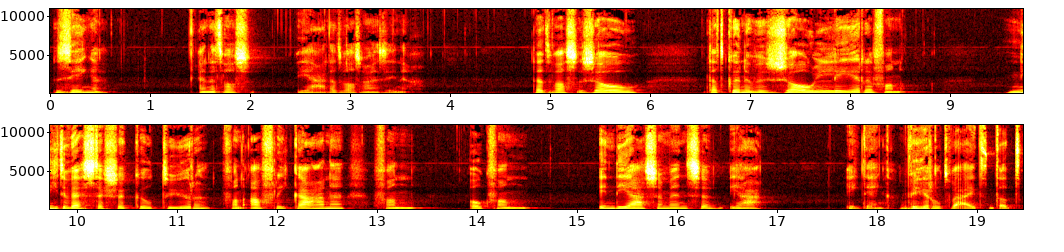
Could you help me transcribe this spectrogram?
zingen. En het was, ja, dat was waanzinnig. Dat was zo, dat kunnen we zo leren van niet-westerse culturen, van Afrikanen, van ook van Indiase mensen. Ja, ik denk wereldwijd dat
